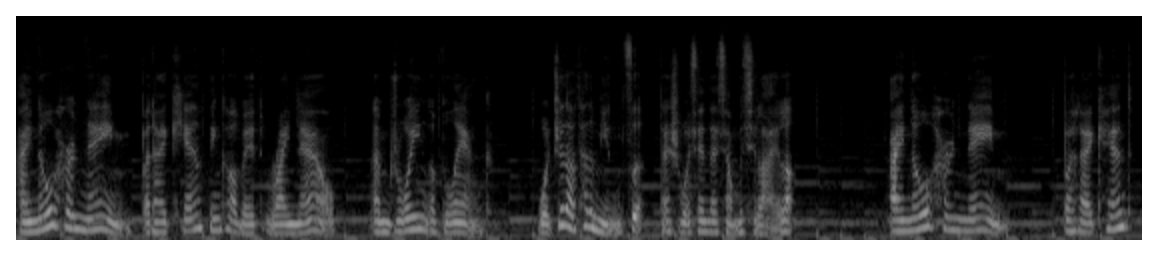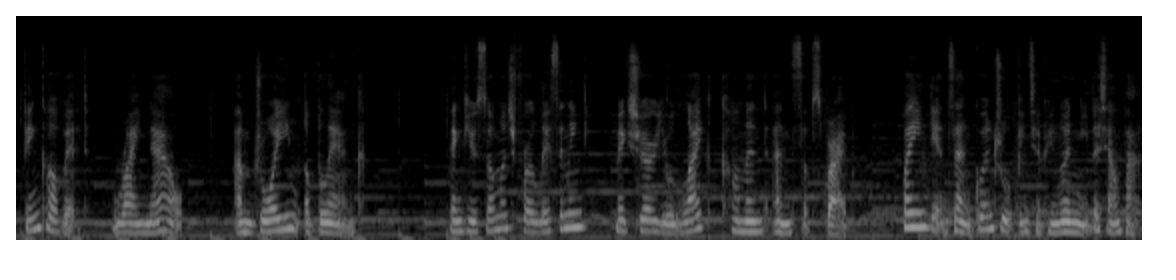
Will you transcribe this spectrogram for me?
I know her name, but I can't think of it right now. I'm drawing a blank. 我知道她的名字，但是我现在想不起来了。I know her name, but I can't think of it right now. I'm drawing a blank. Thank you so much for listening. Make sure you like, comment, and subscribe. 欢迎点赞、关注，并且评论你的想法，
